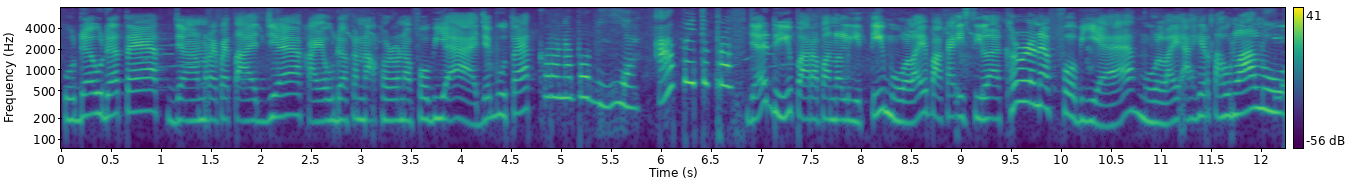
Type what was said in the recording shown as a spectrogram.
Udah-udah Ted, jangan merepet aja kayak udah kena coronaphobia aja Bu Ted. Coronaphobia. Apa itu, Prof? Jadi para peneliti mulai pakai istilah coronaphobia mulai akhir tahun lalu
